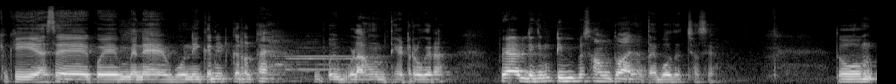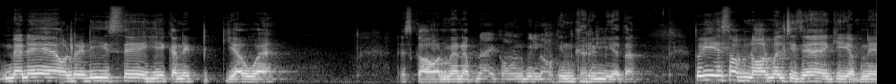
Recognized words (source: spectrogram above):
क्योंकि ऐसे कोई मैंने वो नहीं कनेक्ट कर रखा है कोई बड़ा होम थिएटर वगैरह। तो यार लेकिन टीवी पे साउंड तो आ जाता है बहुत अच्छा से। तो मैंने ऑलरेडी इससे ये कनेक्ट किया हुआ है इसका और मैंने अपना अकाउंट भी लॉग इन कर ही लिया था। तो ये सब नॉर्मल चीज़ें हैं कि अपने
